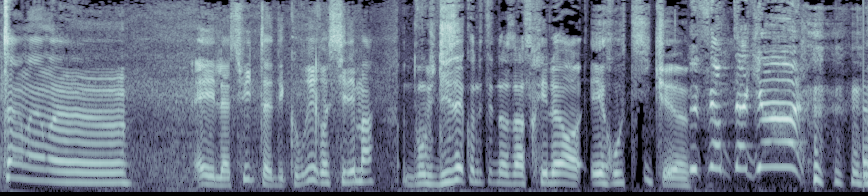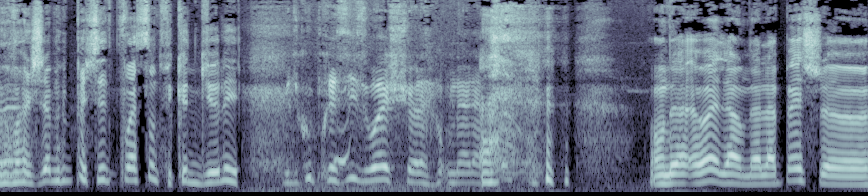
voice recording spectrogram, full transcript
Tadadam. Et la suite à découvrir au cinéma. Donc je disais qu'on était dans un thriller érotique. euh, Mais ferme ta gueule on va jamais pêcher de poisson, tu fais que de gueuler. Mais du coup, précise, ouais, je suis à la- on est à la. On a, ouais, là, on a la pêche. euh,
